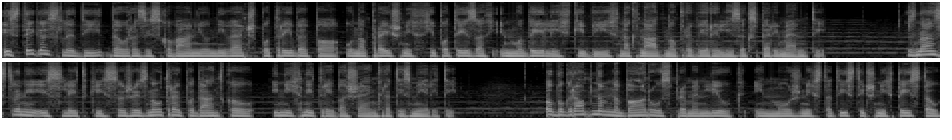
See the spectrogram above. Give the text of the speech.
Iz tega sledi, da v raziskovanju ni več potrebe po vnaprejšnjih hipotezah in modelih, ki bi jih naknadno preverili z eksperimenti. Znanstveni izsledki so že znotraj podatkov in jih ni treba še enkrat izmeriti. Ob ogromnem naboru spremenljivk in možnih statističnih testov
